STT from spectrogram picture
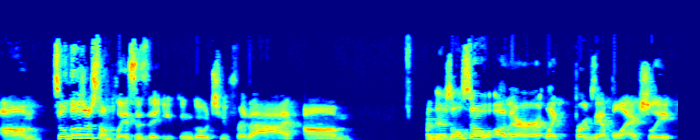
Um, so those are some places that you can go to for that. Um, and there's also other, like, for example, actually,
